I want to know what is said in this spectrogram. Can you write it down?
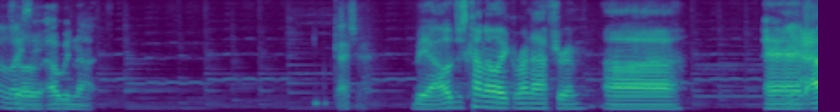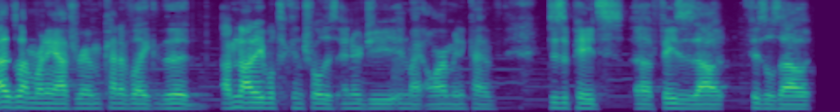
Oh, so I see. would not. Gotcha. But yeah, I'll just kind of like run after him. Uh and Yeah. as I'm running after him, kind of like the I'm not able to control this energy in my arm and it kind of dissipates, uh phases out, fizzles out.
